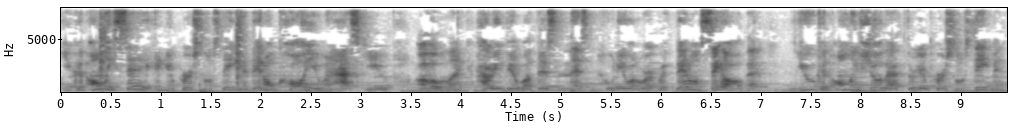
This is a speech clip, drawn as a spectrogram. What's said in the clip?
you can only say in your personal statement. They don't call you and ask you, oh, like, how do you feel about this and this? And who do you want to work with? They don't say all that. You can only show that through your personal statement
